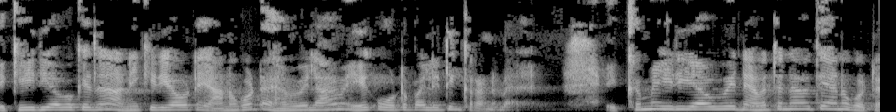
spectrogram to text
එක ඉරියව්වක ඉඳලා අනෙක් ඉරියව්වට යනකොට හැම වෙලාවෙම ඒක ඕටෝ පයිලටින් කරන්න බෑ. එකම ඉරියව්වේ නැවත නැවත යනකොට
